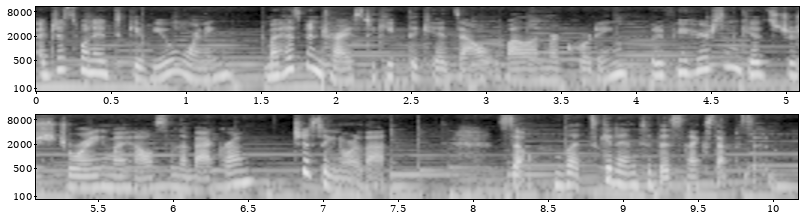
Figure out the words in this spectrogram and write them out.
I just wanted to give you a warning. My husband tries to keep the kids out while I'm recording, but if you hear some kids destroying my house in the background, just ignore that. So let's get into this next episode.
